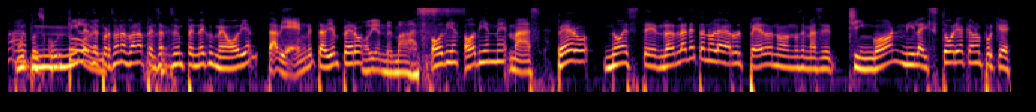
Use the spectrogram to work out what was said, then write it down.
Ah, pues, culto, miles de el- personas van a pensar que soy un pendejo y me odian. Está bien, güey, está bien, pero Odienme más. odien, odienme más. Pero no este, la, la neta no le agarro el pedo, no, no se me hace chingón ni la historia, cabrón, porque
